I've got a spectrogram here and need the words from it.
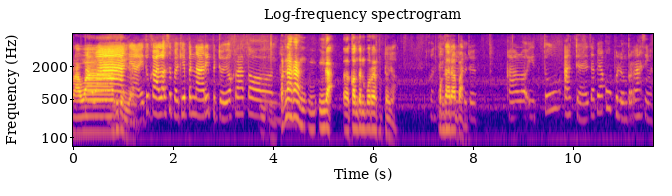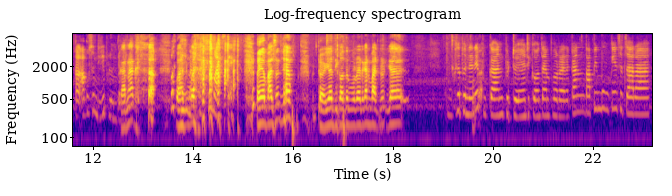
perawan Perawan, gitu ya. ya. Itu kalau sebagai penari bedoyo keraton. Nah, Pernah kan enggak eh, kontemporer budaya? konten penggarapan? bedoyo- Kalau itu ada, tapi aku belum pernah sih. Kalau aku sendiri belum pernah. Karena Pedih, Mas- mas, saya maksudnya budaya di kontemporer kan maksudnya Sebenarnya bukan bedoyo yang dikontemporerkan, tapi mungkin secara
